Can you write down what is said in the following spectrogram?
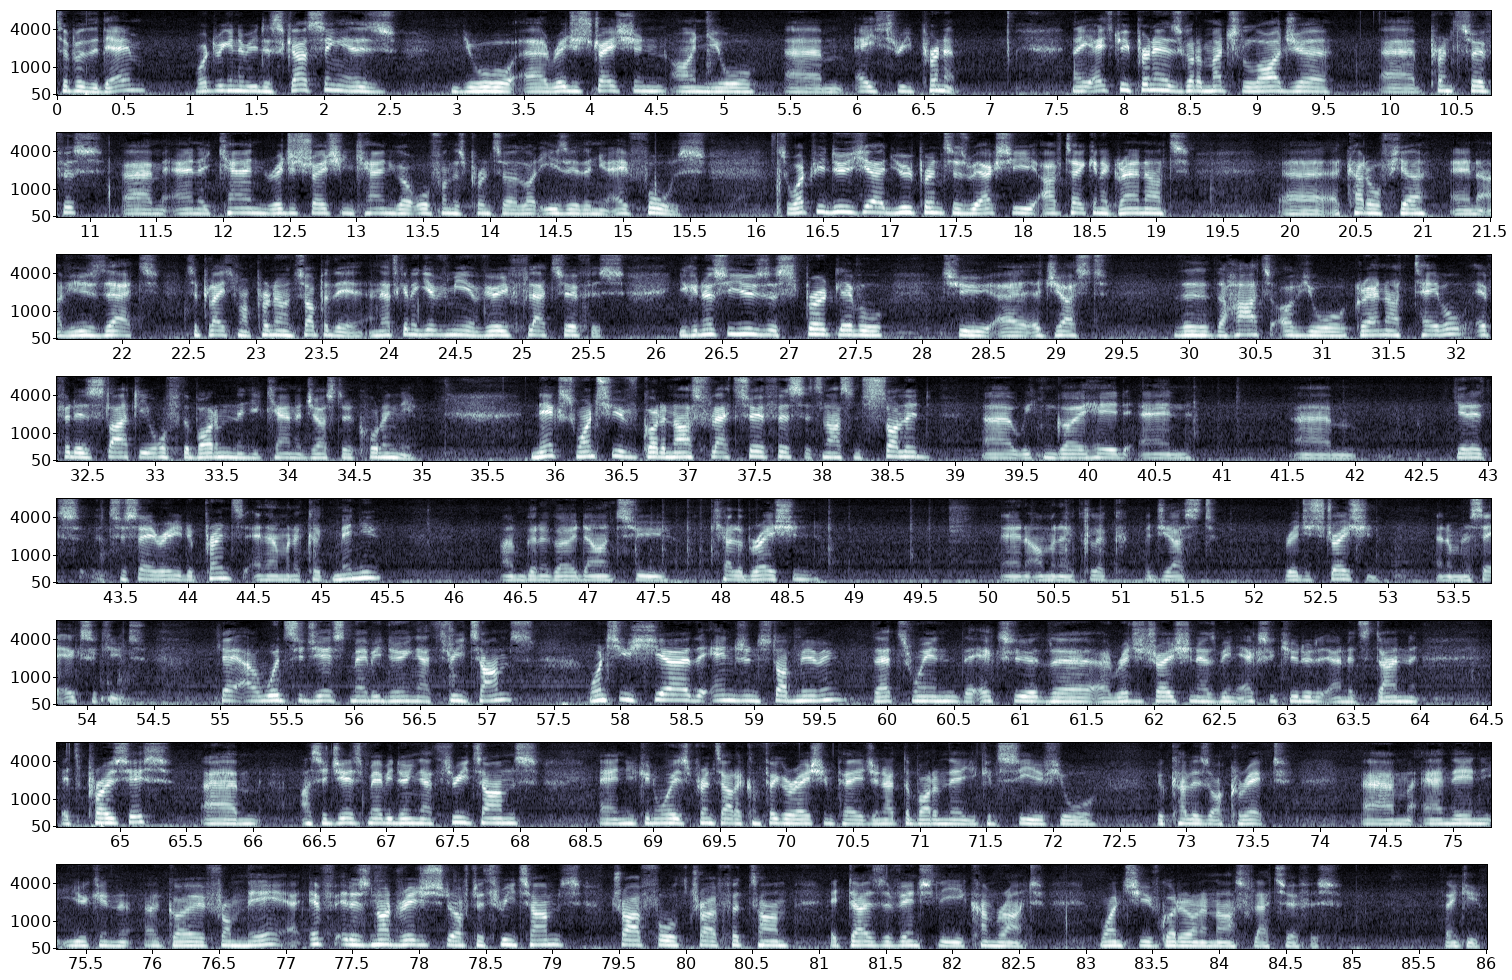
tip of the day. What we're going to be discussing is your uh, registration on your um, A3 printer. Now, your A3 printer has got a much larger uh, print surface, um, and it can registration can go off on this printer a lot easier than your A4s. So what we do here at Uprint is we actually I've taken a granite uh, a cut off here and I've used that to place my printer on top of there and that's going to give me a very flat surface you can also use a spirit level to uh, adjust the, the height of your granite table. If it is slightly off the bottom then you can adjust it accordingly. Next once you've got a nice flat surface it's nice and solid uh, we can go ahead and um, get it to say ready to print and I'm going to click menu. I'm going to go down to calibration and I'm going to click adjust registration and I'm going to say execute okay I would suggest maybe doing that three times. Once you hear the engine stop moving that's when the ex the uh, registration has been executed and it's done its process. Um, I suggest maybe doing that three times and you can always print out a configuration page and at the bottom there you can see if your your colors are correct um, and then you can uh, go from there. If it is not registered after three times, try a fourth, try a fifth time. It does eventually come right once you've got it on a nice flat surface. Thank you.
